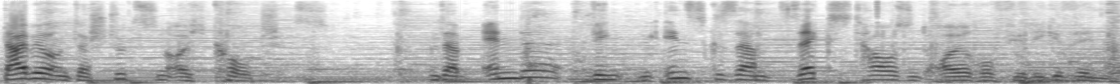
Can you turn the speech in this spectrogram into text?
Da wir unterstützen euch Coaches. Und am Ende winken insgesamt 6000 Euro für die Gewinner.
